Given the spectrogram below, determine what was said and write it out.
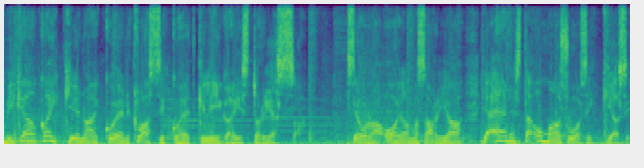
Mikä on kaikkien aikojen klassikkohetki liigahistoriassa? Seuraa ohjelmasarjaa ja äänestä omaa suosikkiasi.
